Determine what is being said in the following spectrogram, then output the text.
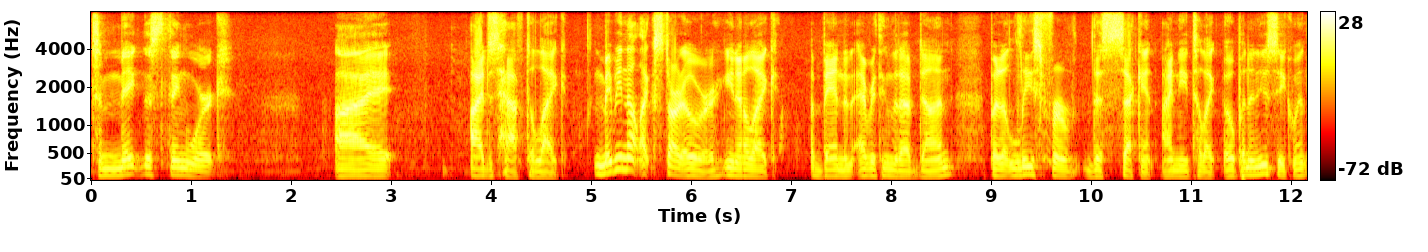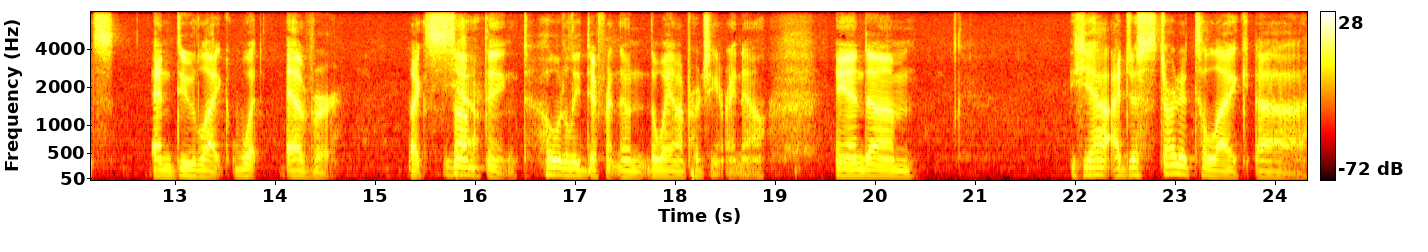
to make this thing work, I I just have to like maybe not like start over, you know, like abandon everything that I've done, but at least for this second, I need to like open a new sequence and do like whatever. Like something totally different than the way I'm approaching it right now. And um yeah, I just started to like uh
